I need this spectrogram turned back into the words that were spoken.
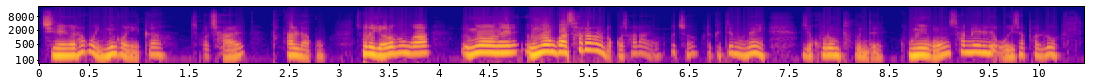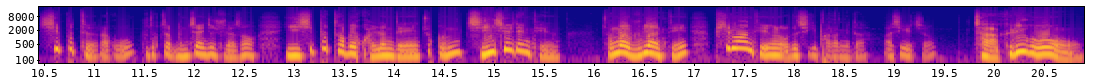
진행을 하고 있는 거니까 저 잘 봐달라고 저는 여러분과 응원의 응원과 사랑을 먹고 살아요. 그렇죠? 그렇기 때문에 이제 그런 부분들 010-311-5248로 시프트라고 구독자 문자 인증 주셔서 이 시프트업에 관련된 조금 진실된 대응 정말 우리한테 필요한 대응을 얻으시기 바랍니다. 아시겠죠? 자 그리고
